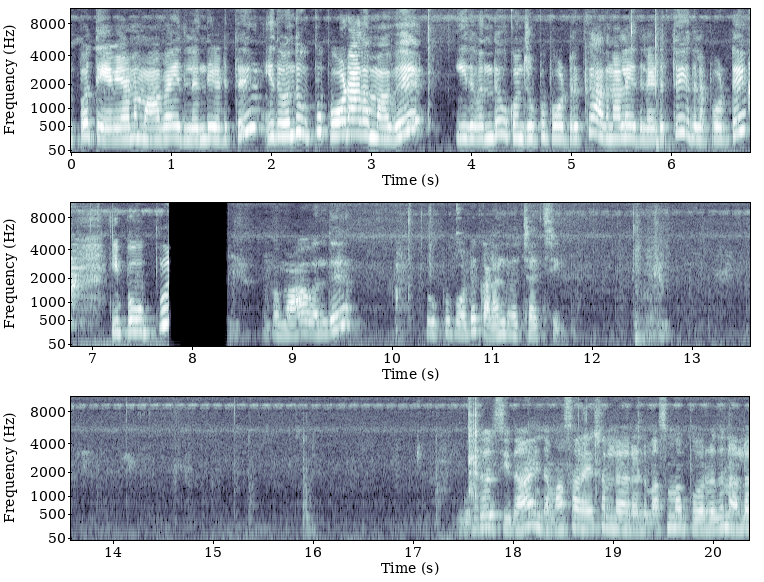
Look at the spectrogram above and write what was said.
இப்போ தேவையான மாவை இதுலேருந்து எடுத்து இது வந்து உப்பு போடாத மாவு. இது வந்து கொஞ்சம் உப்பு போட்டிருக்கு. அதனால் இதில் எடுத்து இதில் போட்டு இப்போ உப்பு இப்போ மாவு வந்து உப்பு போட்டு கலந்து வச்சாச்சு. குண்டரிசி தான். இந்த மாதம் ரேஷனில் ரெண்டு மாதமாக போடுறது. நல்லா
